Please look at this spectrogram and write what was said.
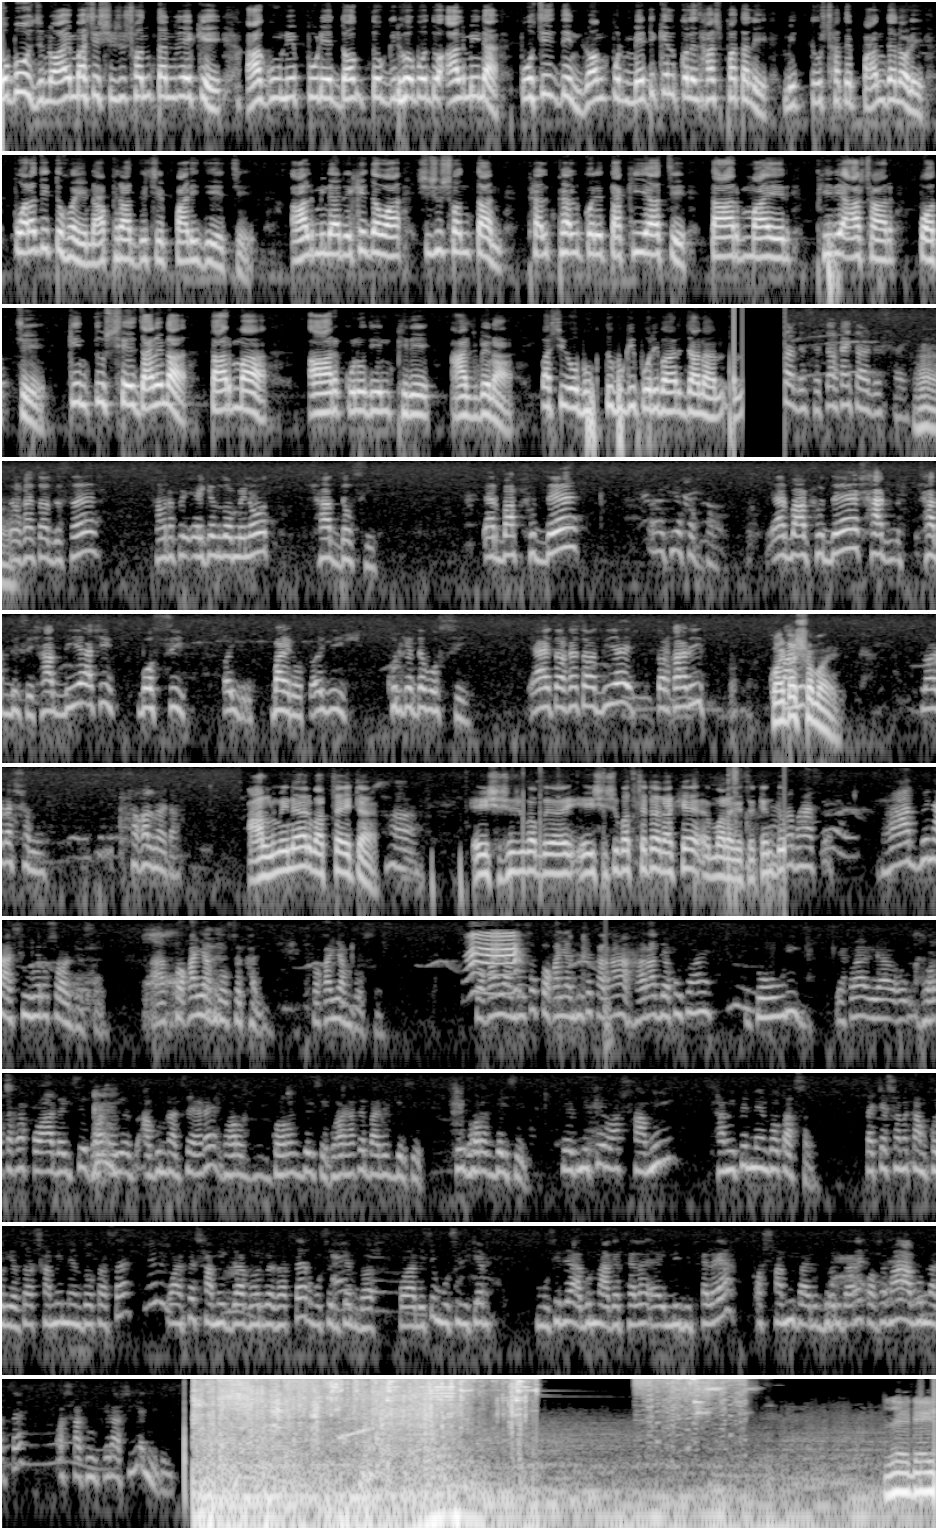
অবুজ নয় মাসের শিশু সন্তান রেখে আগুনে পুড়ে দগ্ধ গৃহবধূ আলমিনা পঁচিশ দিন রংপুর মেডিকেল কলেজ হাসপাতালে মৃত্যুর সাথে পাঞ্জা লড়ে পরাজিত হয়ে না ফেরার দেশে পাড়ি দিয়েছে। আলমিনা রেখে যাওয়া শিশু সন্তান ফ্যাল ফ্যাল করে তাকিয়ে আছে তার মায়ের ফিরে আসার পথে। কিন্তু সে জানে না তার মা আর কোনোদিন ফিরে আসবে না। পাশি ও ভুক্তভোগী পরিবার জানান তরকারি চর হ্যাঁ। তরকারি চর আমরা জমিনত এর বাপ সুদে এর বাপ সাত দিছি। দিয়ে আসি বসছি ওই বাইরত ওই যে বসছি। এই তরকারি চর দিয়ে তরকারি কয়টার সময়? নয়টার সময় সকাল নয়টা। আলমিনার বাচ্চা এটা? হ্যাঁ। এই শিশু এই শিশু বাচ্চাটা রাখে মারা গেছে। কিন্তু ভাত বিন আশি ঘরে চর দিছে আর তকাই আনছে খালি তকাই আনছে তকাই আনছে তকাই আনছে কারা হারা দেখো দৌড়ি একলা ইয়া ঘর থেকে পড়া দিয়েছে ঘর আগুন লাগছে আরে ঘর ঘরত দিয়েছে ঘর হাতে বাড়িত দিয়েছে সেই ঘরত দিয়েছে সেমনিতে ওর স্বামী স্বামীতে নেন্দত আছে। চারটার সময় কাম করি আছে আর স্বামী নেন্দত আছে। ও আছে স্বামীর গা ধরবে ধরতে আর মুসুরিকেন ঘর পড়া দিয়েছে মুসুরিকেন মুসুরি আগুন আগে ফেলে নিবি ফেলে ওর স্বামী বাইরে ধরি বাড়ে কত মা আগুন লাগছে, ওর শাশুড়কে আসিয়ে নিবি। রেড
